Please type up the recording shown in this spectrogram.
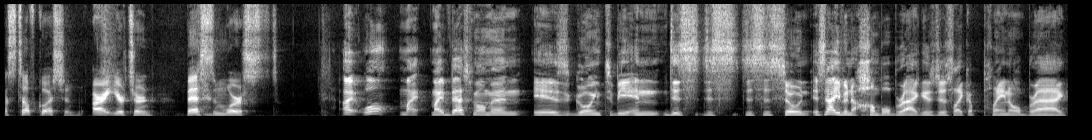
That's a tough question. All right, your turn. Best and worst. All right. Well, my, my best moment is going to be, and this this this is so. It's not even a humble brag. It's just like a plain old brag.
